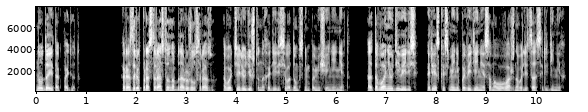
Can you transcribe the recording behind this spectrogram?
Ну да и так пойдет. Разрыв пространства он обнаружил сразу, а вот те люди, что находились в одном с ним помещении, нет. Оттого они удивились резкой смене поведения самого важного лица среди них.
